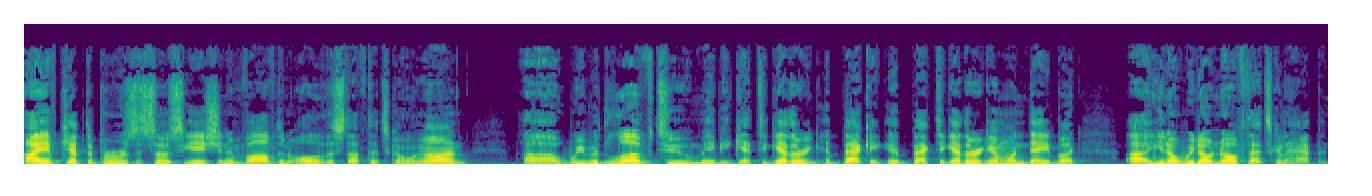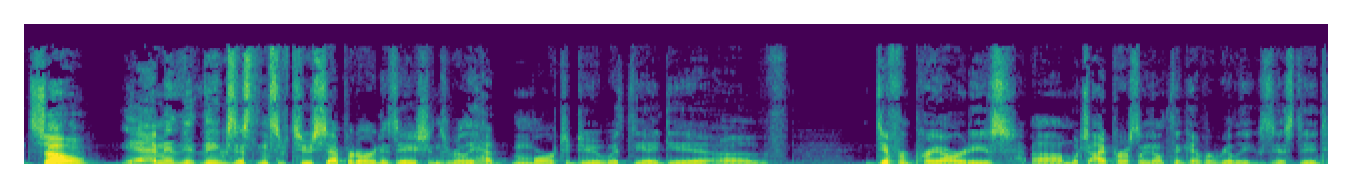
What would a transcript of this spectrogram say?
"I have kept the Brewers Association involved in all of the stuff that's going on." Uh, we would love to maybe get together back back together again one day, but uh, you know we don't know if that's going to happen. So yeah, I mean the, the, existence of two separate organizations really had more to do with the idea of different priorities, um, which I personally don't think ever really existed.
